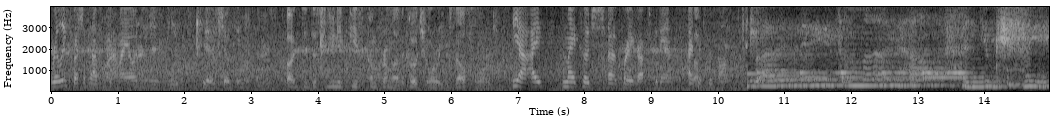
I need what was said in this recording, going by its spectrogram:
really special to have like my own unique piece to showcase. Uh, did this unique piece come from uh, the coach or yourself or? Yeah, I my coach uh, choreographed the dance. I picked the song. Drive me to my house and you kiss me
